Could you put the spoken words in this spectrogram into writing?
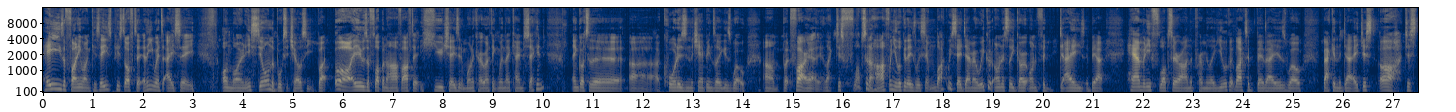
He's a funny one because he's pissed off to. I think he went to AC on loan. He's still on the books at Chelsea, but oh, he was a flop and a half after a huge season at Monaco. I think when they came second and got to the uh, quarters in the Champions League as well. Um, but far out, like just flops and a half when you look at these lists. And like we said, Damo, we could honestly go on for days about how many flops there are in the Premier League. You look at likes of Bebe as well back in the day. Just oh, just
